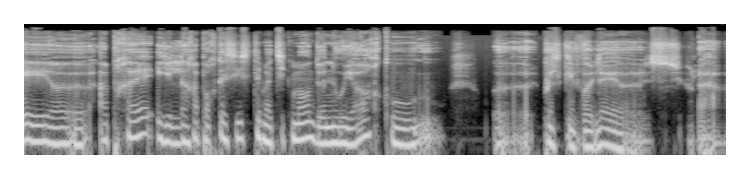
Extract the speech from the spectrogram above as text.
Et euh, après, il rapportait systématiquement de New York ou euh, puisqu'il volait euh, sur la,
